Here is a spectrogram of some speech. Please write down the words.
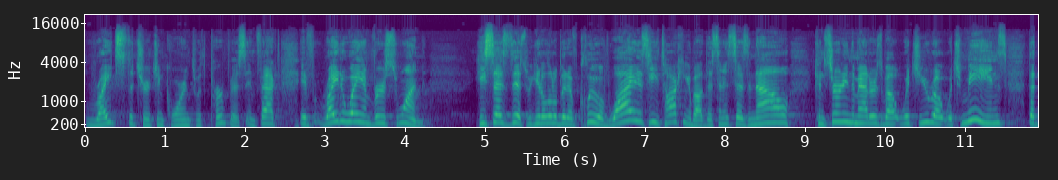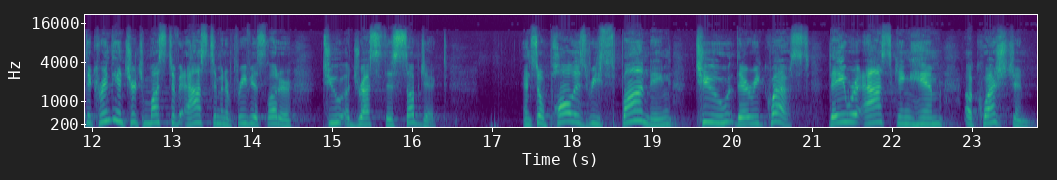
writes the church in Corinth with purpose. In fact, if right away in verse 1, he says this, we get a little bit of clue of why is he talking about this. And it says, Now concerning the matters about which you wrote, which means that the Corinthian church must have asked him in a previous letter to address this subject. And so Paul is responding to their request. They were asking him a question.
